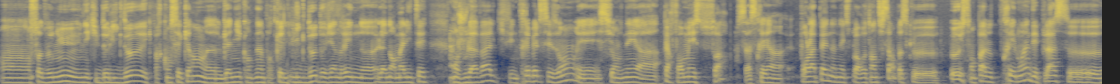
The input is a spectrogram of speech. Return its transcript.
on soit devenu une équipe de Ligue 2 et que par conséquent, euh, gagner contre n'importe quelle Ligue 2 deviendrait une, la normalité. On joue Laval qui fait une très belle saison et si on venait à performer ce soir, ça serait un, pour la peine un exploit retentissant parce que eux ils sont pas très loin des places euh,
